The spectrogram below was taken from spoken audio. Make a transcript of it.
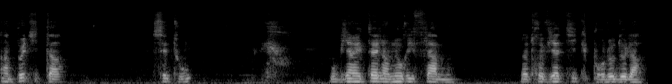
Un petit tas, c'est tout. Ou bien est-elle un oriflamme notre viatique pour l'au-delà?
